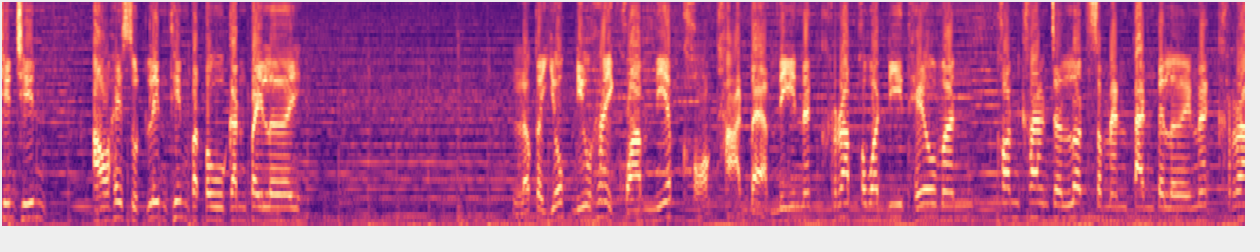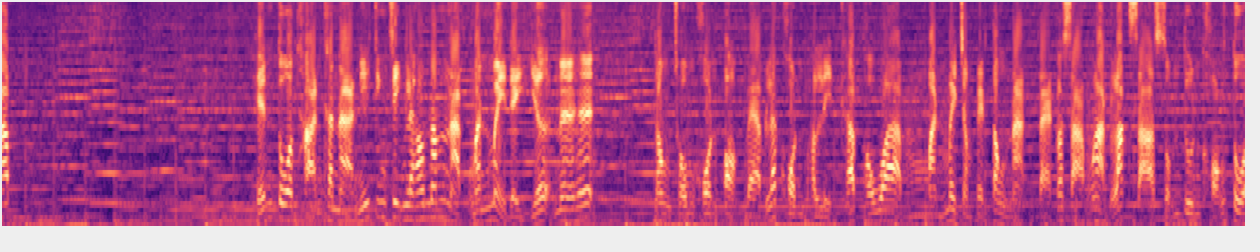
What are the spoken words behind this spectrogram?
ชิ้นๆ เอาให้สุดลิ้นทิ่มประตูกันไปเลย แล้วก็ยกนิ้วให้ความเนี้ยบของฐานแบบนี้นะครับ เพราะว่าดีเทลมันค่อนข้างจะเลิศสแมนแตนไปเลยนะครับ เห็นตัวฐานขนาดนี้จริง ๆ แล้วน้ำหนักมันไม่ได้เยอะนะฮะต้องชมคนออกแบบและคนผลิตครับ เพราะว่ามันไม่จำเป็นต้องหนัก แต่ก็สามารถรักษาสมดุลของตัว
